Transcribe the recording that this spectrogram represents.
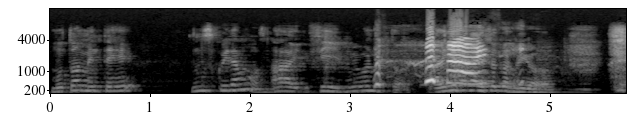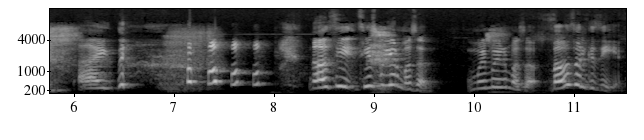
mutuamente nos cuidamos. Ay, sí, muy bonito. Alguien haga eso conmigo. Ay. No, sí, sí es muy hermoso. Muy, muy hermoso. Vamos al que sigue.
